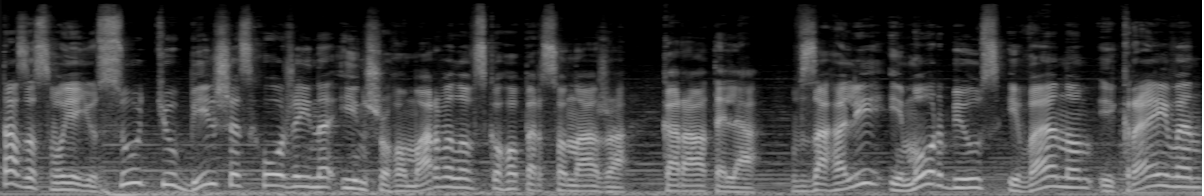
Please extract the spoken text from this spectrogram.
та за своєю суттю більше схожий на іншого марвеловського персонажа карателя. Взагалі, і Морбіус, і Веном, і Крейвен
